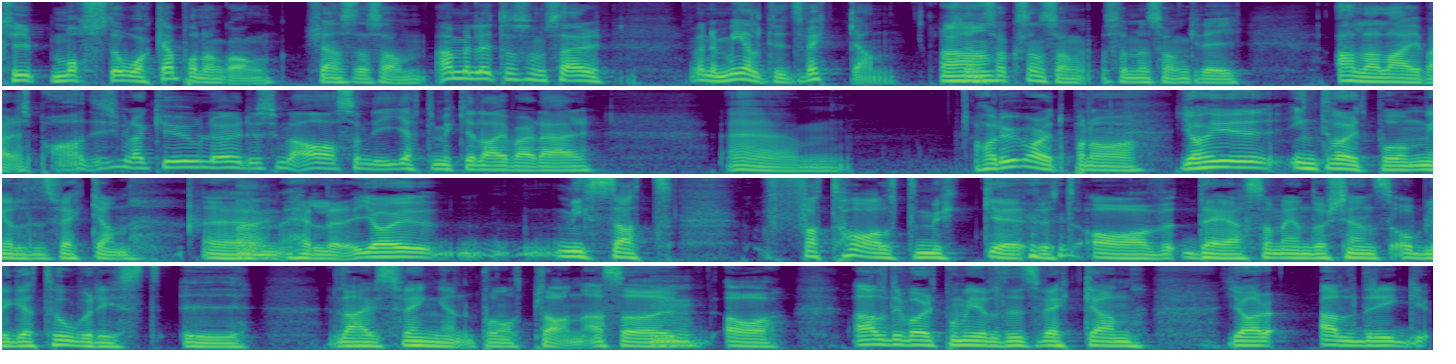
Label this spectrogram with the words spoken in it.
typ måste åka på någon gång, känns det som. Ja men lite som så här, jag vet inte, medeltidsveckan, Ja. känns också en sån, som en sån grej. Alla lajvare, ah, det är så himla kul, det är så himla awesome, det är jättemycket lajvare där. Ehm, har du varit på något, Jag har ju inte varit på Medeltidsveckan Nej. heller. Jag har ju missat fatalt mycket utav det som ändå känns obligatoriskt i livesvängen på något plan. Alltså, Mm. ja, aldrig varit på Medeltidsveckan, jag har aldrig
